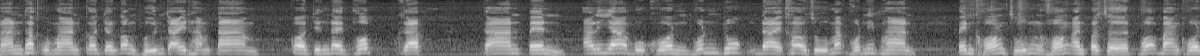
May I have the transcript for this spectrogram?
นันทกุมารก็จะต้องฝืนใจทำตาม ก็จึงได้พบกับการเป็นอริยบุคคลพ้นทุกข์ได้เข้าสู่มรรคผลนิพพาน เป็นของสูงของอันประเสริฐ เพราะบางคน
